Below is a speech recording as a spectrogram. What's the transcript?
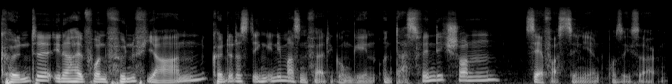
könnte innerhalb von fünf Jahren, könnte das Ding in die Massenfertigung gehen. Und das finde ich schon sehr faszinierend, muss ich sagen.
